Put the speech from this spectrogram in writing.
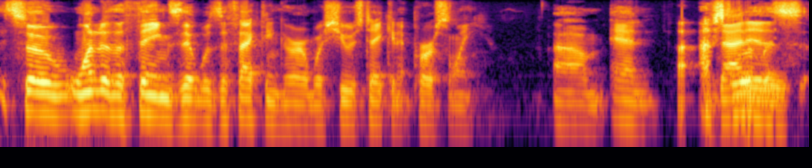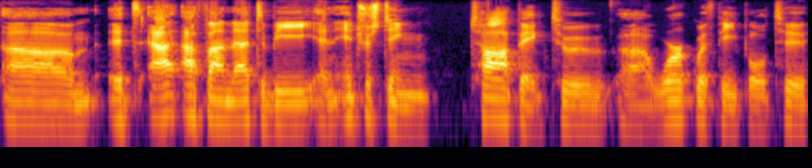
So one of the things that was affecting her was she was taking it personally. Um, and Absolutely. that is, um, it's, I, I, find that to be an interesting topic to uh, work with people to,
